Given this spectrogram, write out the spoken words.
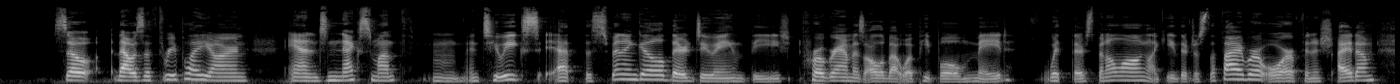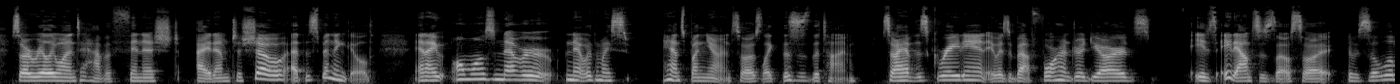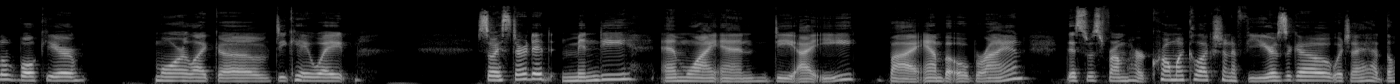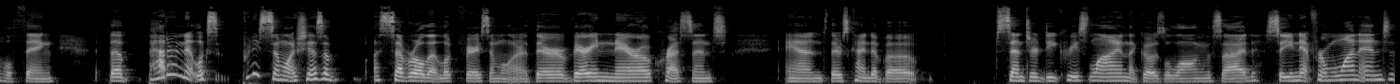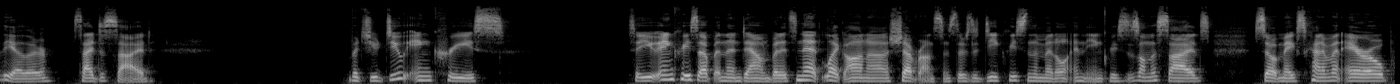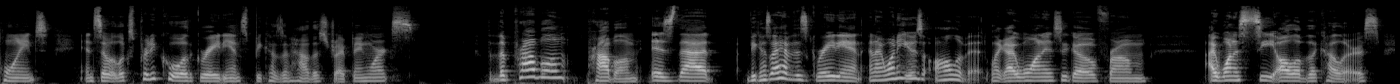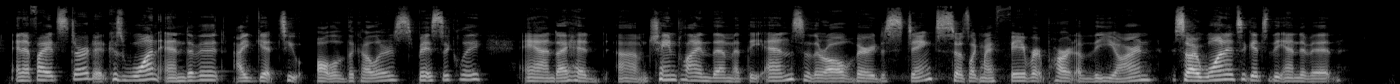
So that was a three ply yarn. And next month, mm, in two weeks at the Spinning Guild, they're doing the program is all about what people made with their spin along, like either just the fiber or a finished item. So I really wanted to have a finished item to show at the Spinning Guild. And I almost never knit with my hand spun yarn. So I was like, this is the time. So I have this gradient. It was about 400 yards. It's eight ounces though. So I, it was a little bulkier more like a DK weight. So I started Myndie, M Y N D I E, by Ambah O'Brien. This was from her Chroma collection a few years ago, which I had the whole thing. The pattern, it looks pretty similar. She has a, a several that look very similar. They're very narrow crescent, and there's kind of a center decrease line that goes along the side. So you knit from one end to the other, side to side but you do increase. So you increase up and then down, but it's knit like on a chevron since there's a decrease in the middle and the increases on the sides. So it makes kind of an arrow point, and so it looks pretty cool with gradients because of how the striping works. But the problem problem is that because I have this gradient and I want to use all of it. Like I wanted to go from I want to see all of the colors. And if I had started, because one end of it, I get to all of the colors, basically and I had um, chain plied them at the end, so they're all very distinct. So it's like my favorite part of the yarn. So I wanted to get to the end of it.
